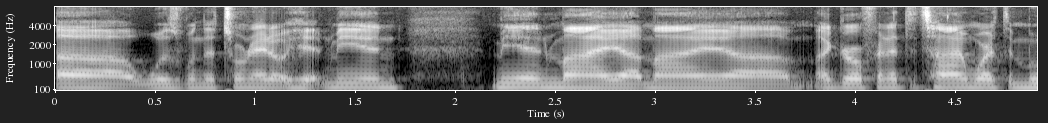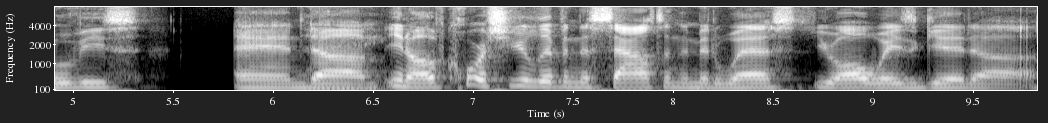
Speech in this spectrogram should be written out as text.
uh, was when the tornado hit. Me and me and my uh, my uh, my girlfriend at the time were at the movies, and um, you know, of course, you live in the South and the Midwest, you always get uh,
